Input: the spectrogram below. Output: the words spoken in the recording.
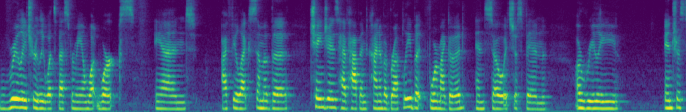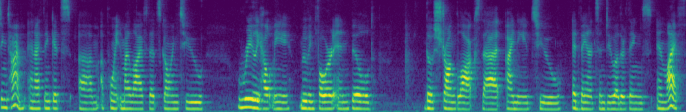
really truly what's best for me and what works. And I feel like some of the changes have happened kind of abruptly, but for my good. And so it's just been a really interesting time. And I think it's um, a point in my life that's going to really help me moving forward and build those strong blocks that I need to advance and do other things in life.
